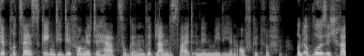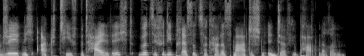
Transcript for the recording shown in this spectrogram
Der Prozess gegen die deformierte Herzogin wird landesweit in den Medien aufgegriffen. Und obwohl sich Rajet nicht aktiv beteiligt, wird sie für die Presse zur charismatischen Interviewpartnerin.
